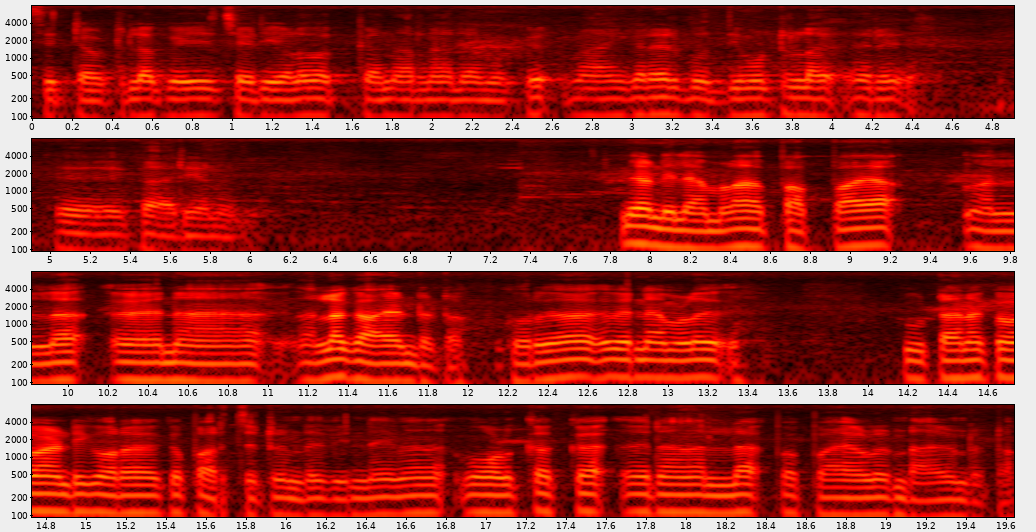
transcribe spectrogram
സിറ്റ് ഔട്ടിലൊക്കെ ഈ ചെടികൾ വെക്കുക എന്ന് പറഞ്ഞാൽ നമുക്ക് ഭയങ്കര ഒരു ബുദ്ധിമുട്ടുള്ള ഒരു കാര്യമാണിത് ഇത് കണ്ടില്ല നമ്മളെ പപ്പായ നല്ല പിന്നെ നല്ല കായുണ്ട് കേട്ടോ കുറേ പിന്നെ നമ്മൾ കൂട്ടാനൊക്കെ വേണ്ടി കുറേയൊക്കെ പറിച്ചിട്ടുണ്ട്. പിന്നെ മോൾക്കൊക്കെ പിന്നെ നല്ല പപ്പായകൾ ഉണ്ടാകുന്നുണ്ട് കേട്ടോ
